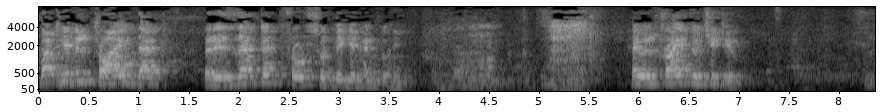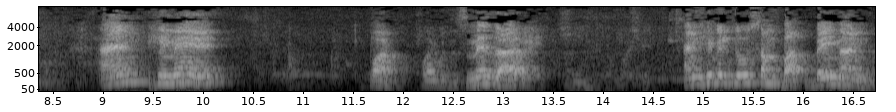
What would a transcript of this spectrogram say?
But he will try that rejected fruit should be given to him. he will try to cheat you. And he may what? Play with this. Measure and he will do some ba- baymani.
